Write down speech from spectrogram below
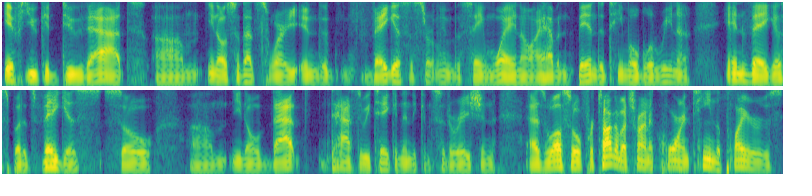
if you could do that, um, you know, so that's where you, in the, Vegas is certainly the same way. Now, I haven't been to T-Mobile Arena in Vegas, but it's Vegas, so um, you know that has to be taken into consideration as well. So if we're talking about trying to quarantine the players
